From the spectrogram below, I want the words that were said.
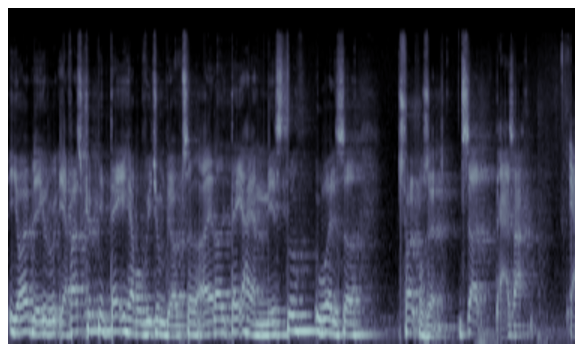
i øjeblikket. Jeg har faktisk købt den i dag her, hvor videoen bliver optaget, og allerede i dag har jeg mistet urealiseret 12% Så altså, ja,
